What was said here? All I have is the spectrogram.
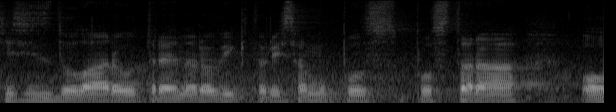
tisíc dolárov trénerovi, ktorý sa mu pos- postará o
